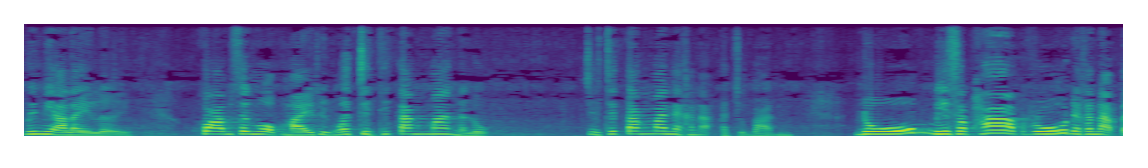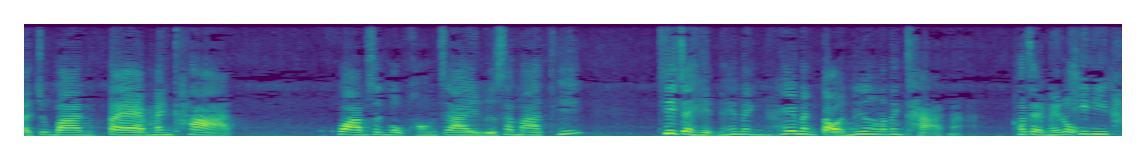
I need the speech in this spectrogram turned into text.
ไม่มีอะไรเลย ความสงบหมายถึงว่าจิตที่ตั้งมั่นนะลูกจิตที่ตั้งมั่นในขณะปัจจุบัน หนูมีสภาพรู้ในขณะปัจจุบัน แต่มันขาดความสงบของใจหรือสมาธิที่จะเห็นให้มันให้มันต่อเนื่องแล้วมันขาดน่ะ เข้าใจไหมลูกทีนี้ท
